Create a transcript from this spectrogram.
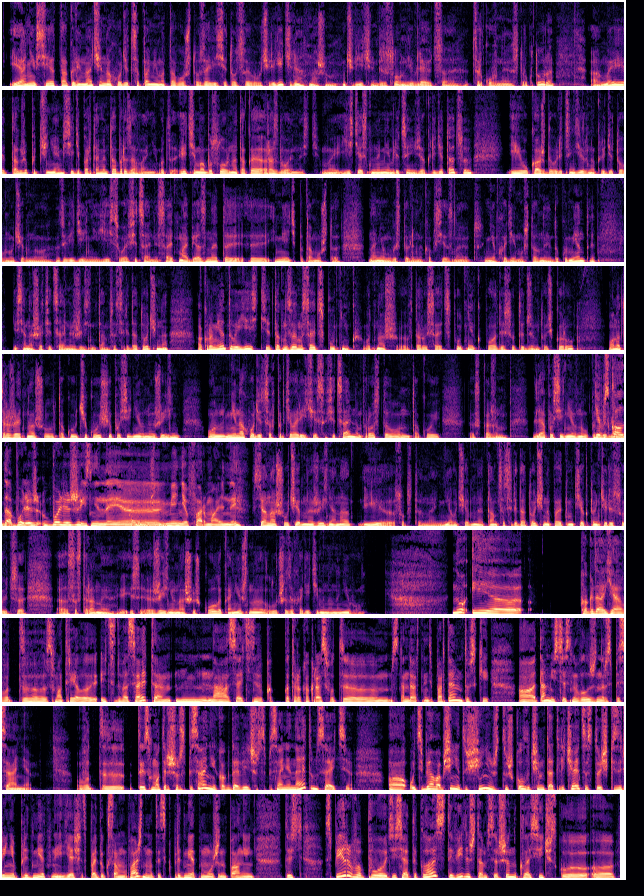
И они все так или иначе находятся, помимо того, что зависит от своего учредителя, нашим учредителем, безусловно, являются церковные структуры, а мы также подчиняемся департаменту образования. Вот этим обусловлена такая раздвоенность. Мы, естественно, имеем лицензию аккредитацию, и у каждого лицензированного аккредитованного учебного заведения есть свой официальный сайт. Мы обязаны это э, иметь, потому что на нем выставлены, как все знают, необходимые уставные документы и вся наша официальная жизнь там сосредоточена. А кроме этого есть так называемый сайт «Спутник». Вот наш э, второй сайт «Спутник» по адресу tgym.ru он отражает нашу такую текущую повседневную жизнь. Он не находится в противоречии с официальным, просто он такой, так скажем, для повседневного употребления. Я бы сказала, да, более, более жизненный, э, Конечно. менее формальный. Вся наша учебная жизнь, она и, собственно, не учебная, там сосредоточена, поэтому те, кто интересуется э, со стороны э, жизнью нашей школы, конечно, лучше заходить именно на него. Ну и когда я вот э, смотрела эти два сайта, на сайте, который как раз вот э, стандартный департаментовский, э, там, естественно, выложено расписание. Вот э, ты смотришь расписание, и когда видишь расписание на этом сайте, у тебя вообще нет ощущения, что школа чем-то отличается с точки зрения предметной. Я сейчас пойду к самому важному, то есть к предметному уже наполнению. То есть с первого по десятый класс ты видишь там совершенно классическую э,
